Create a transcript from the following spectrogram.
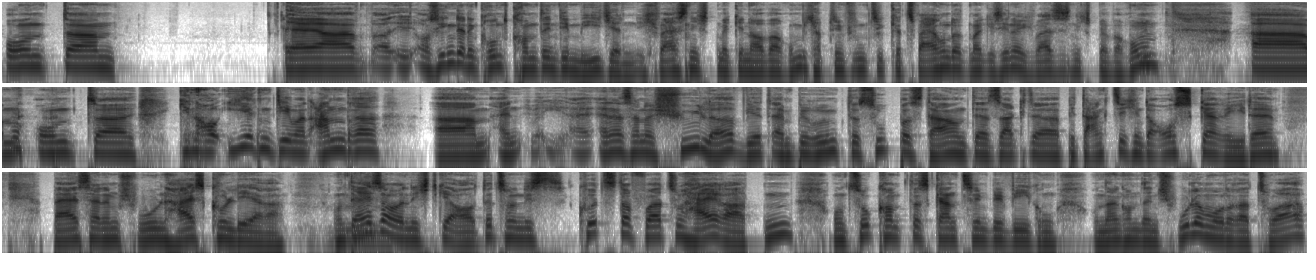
Und ähm, äh, aus irgendeinem Grund kommt er in die Medien. Ich weiß nicht mehr genau warum. Ich habe den Film ca. 200 Mal gesehen, aber ich weiß es nicht mehr warum. ähm, und äh, genau irgendjemand anderer, ähm, ein, einer seiner Schüler wird ein berühmter Superstar und der sagt, er bedankt sich in der Oscar-Rede bei seinem schwulen Highschool-Lehrer. Und der ist aber nicht geoutet, sondern ist kurz davor zu heiraten und so kommt das Ganze in Bewegung. Und dann kommt ein schwuler Moderator,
